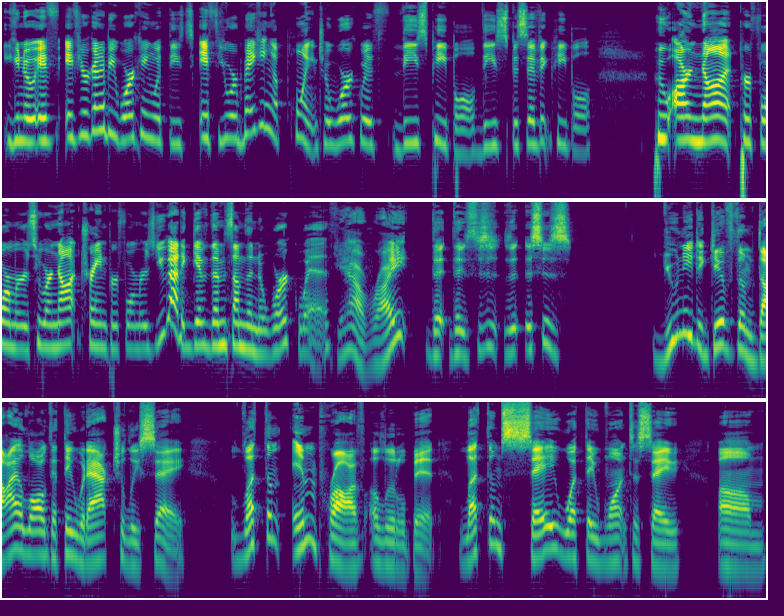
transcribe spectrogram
you know if if you're going to be working with these if you're making a point to work with these people these specific people who are not performers who are not trained performers you got to give them something to work with Yeah, right. That this is this is you need to give them dialogue that they would actually say. Let them improv a little bit. Let them say what they want to say um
